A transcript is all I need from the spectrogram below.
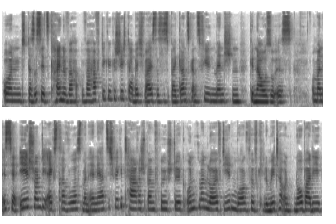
Und das ist jetzt keine wahrhaftige Geschichte, aber ich weiß, dass es bei ganz, ganz vielen Menschen genauso ist. Und man isst ja eh schon die Extrawurst, man ernährt sich vegetarisch beim Frühstück und man läuft jeden Morgen fünf Kilometer und nobody,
